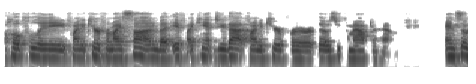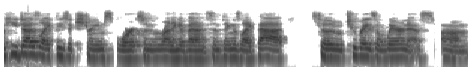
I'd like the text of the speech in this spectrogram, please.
hopefully find a cure for my son. But if I can't do that, find a cure for those who come after him. And so he does like these extreme sports and running events and things like that. So to raise awareness um,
